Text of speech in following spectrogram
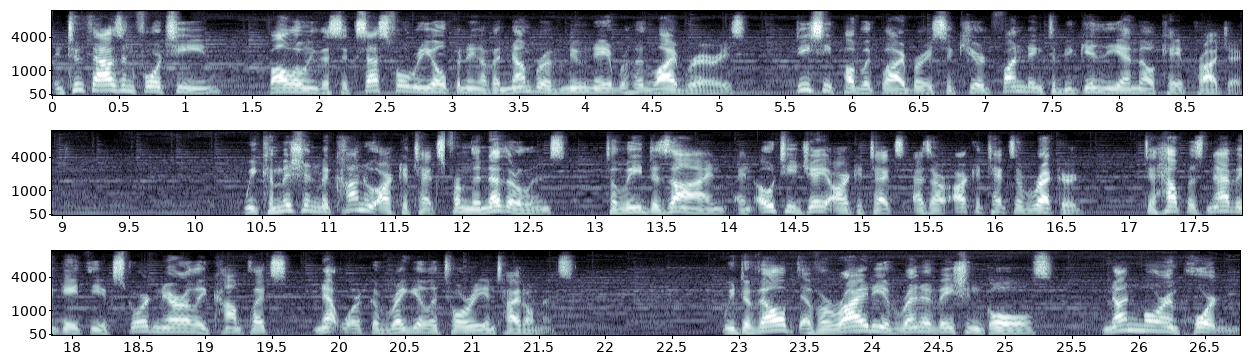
In 2014, following the successful reopening of a number of new neighborhood libraries, DC Public Library secured funding to begin the MLK project. We commissioned Mecanoo architects from the Netherlands to lead design and OTJ architects as our architects of record to help us navigate the extraordinarily complex network of regulatory entitlements. We developed a variety of renovation goals, none more important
